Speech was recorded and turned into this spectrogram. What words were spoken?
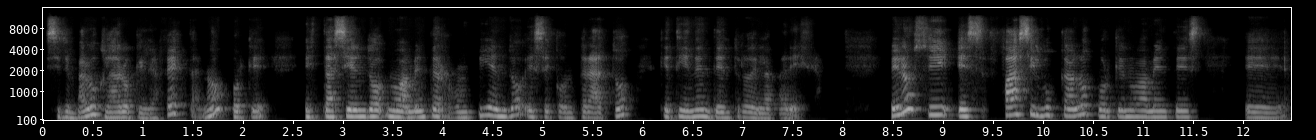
Sin embargo, claro que le afecta, ¿no? Porque está haciendo nuevamente rompiendo ese contrato que tienen dentro de la pareja. Pero sí es fácil buscarlo porque nuevamente es eh,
